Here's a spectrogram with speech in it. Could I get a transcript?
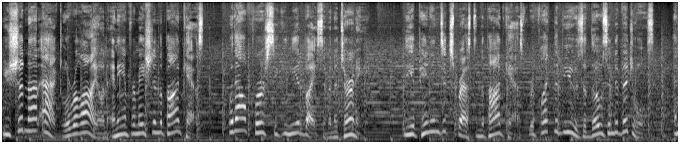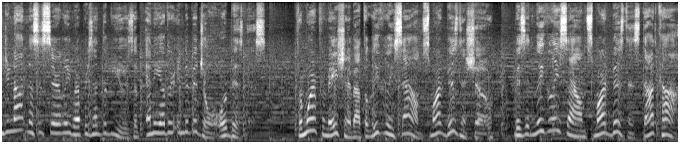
You should not act or rely on any information in the podcast without first seeking the advice of an attorney. The opinions expressed in the podcast reflect the views of those individuals and do not necessarily represent the views of any other individual or business. For more information about the Legally Sound Smart Business Show, visit legallysoundsmartbusiness.com.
